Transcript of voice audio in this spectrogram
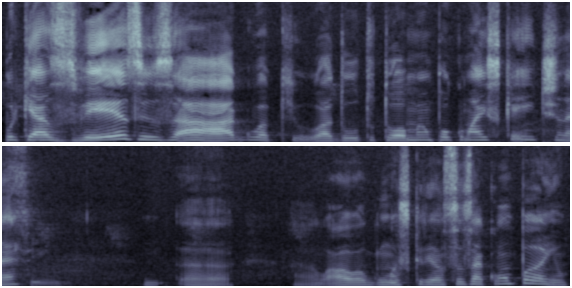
Porque às vezes a água que o adulto toma é um pouco mais quente, né? Sim. Uh, algumas crianças acompanham.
